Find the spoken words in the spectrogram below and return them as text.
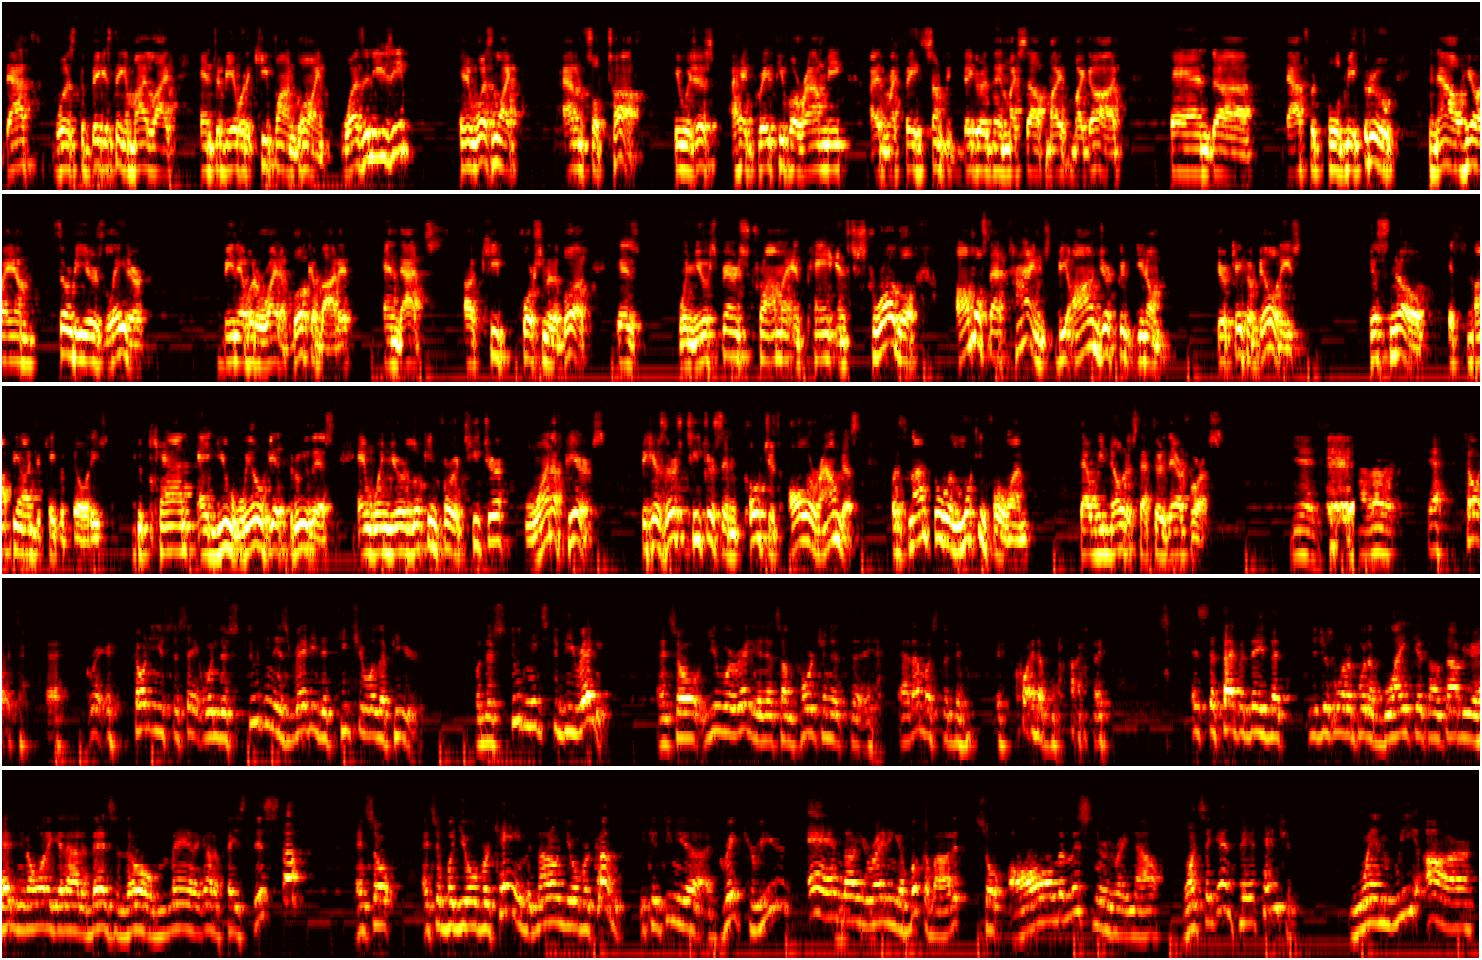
that was the biggest thing in my life. And to be able to keep on going wasn't easy, and it wasn't like Adam's so tough. It was just I had great people around me. I had my faith something bigger than myself, my my God, and uh, that's what pulled me through. Now here I am, 30 years later, being able to write a book about it. And that's a key portion of the book is when you experience trauma and pain and struggle, almost at times beyond your you know your capabilities. Just know it's not beyond your capabilities. You can and you will get through this. And when you're looking for a teacher, one appears because there's teachers and coaches all around us. But it's not until we're looking for one that we notice that they're there for us. Yes, I love it. Yeah, Tony, uh, great. Tony used to say, when the student is ready, the teacher will appear. But the student needs to be ready. And so you were ready, and it's unfortunate. Uh, yeah, that must have been quite a block. It's the type of days that you just want to put a blanket on top of your head and you don't want to get out of bed. Says, "Oh man, I got to face this stuff." And so, and so, but you overcame, and not only you overcome, you continue a, great career, and now you're writing a book about it. So all the listeners right now, once again, pay attention. When we are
